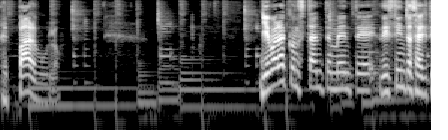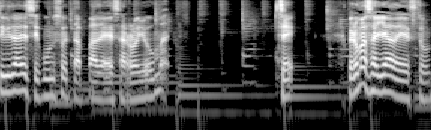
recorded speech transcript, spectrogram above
el párvulo, Llevará constantemente distintas actividades según su etapa de desarrollo humano. Sí. Pero más allá de esto,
